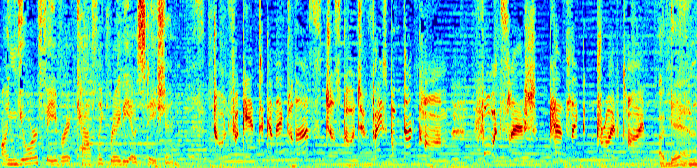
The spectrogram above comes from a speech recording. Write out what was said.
on your favorite Catholic radio station. Don't forget to connect with us. Just go to facebook.com forward slash Catholic Drive Time. Again,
